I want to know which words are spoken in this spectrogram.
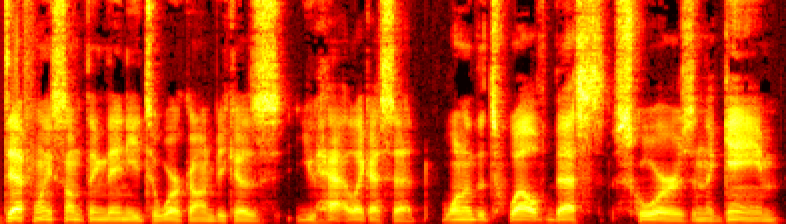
definitely something they need to work on because you have like I said one of the 12 best scorers in the game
